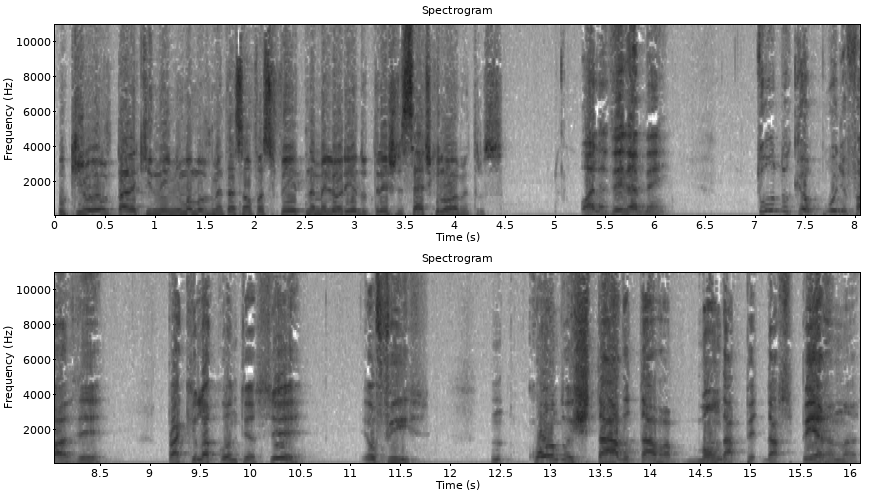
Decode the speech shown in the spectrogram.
O que houve para que nenhuma movimentação fosse feita na melhoria do trecho de 7 quilômetros? Olha, veja bem, tudo que eu pude fazer para aquilo acontecer, eu fiz. Quando o Estado estava bom das pernas,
